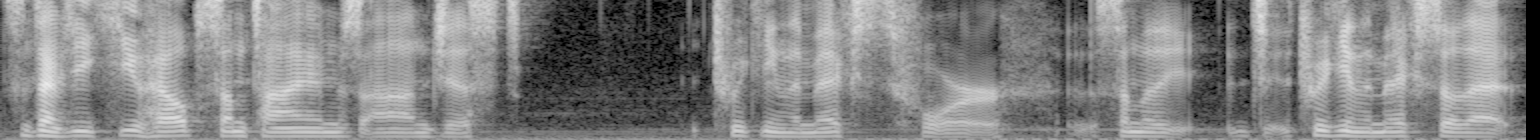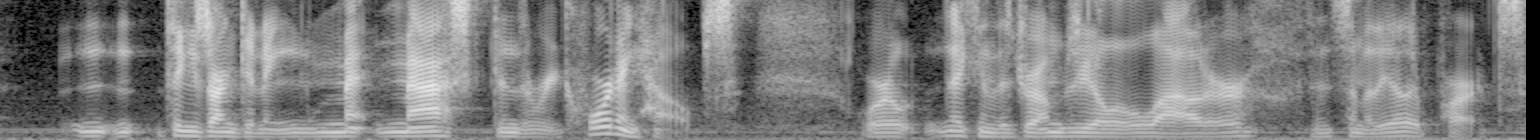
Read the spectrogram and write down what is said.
Sometimes EQ helps, sometimes um, just tweaking the mix for some of the tweaking the mix so that n- things aren't getting ma- masked in the recording helps or making the drums be a little louder than some of the other parts.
